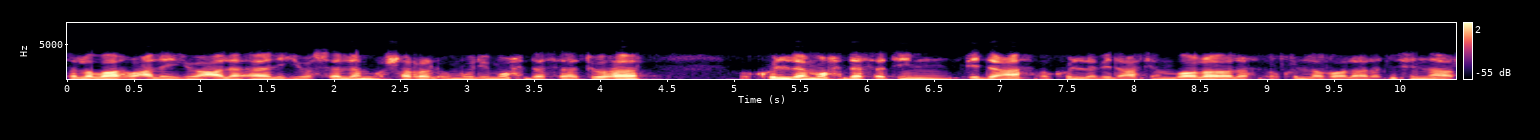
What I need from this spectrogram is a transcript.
صلى الله عليه وعلى آله وسلم وشر الأمور محدثاتها وكل محدثة بدعة وكل بدعة ضلالة وكل ضلالة في النار.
